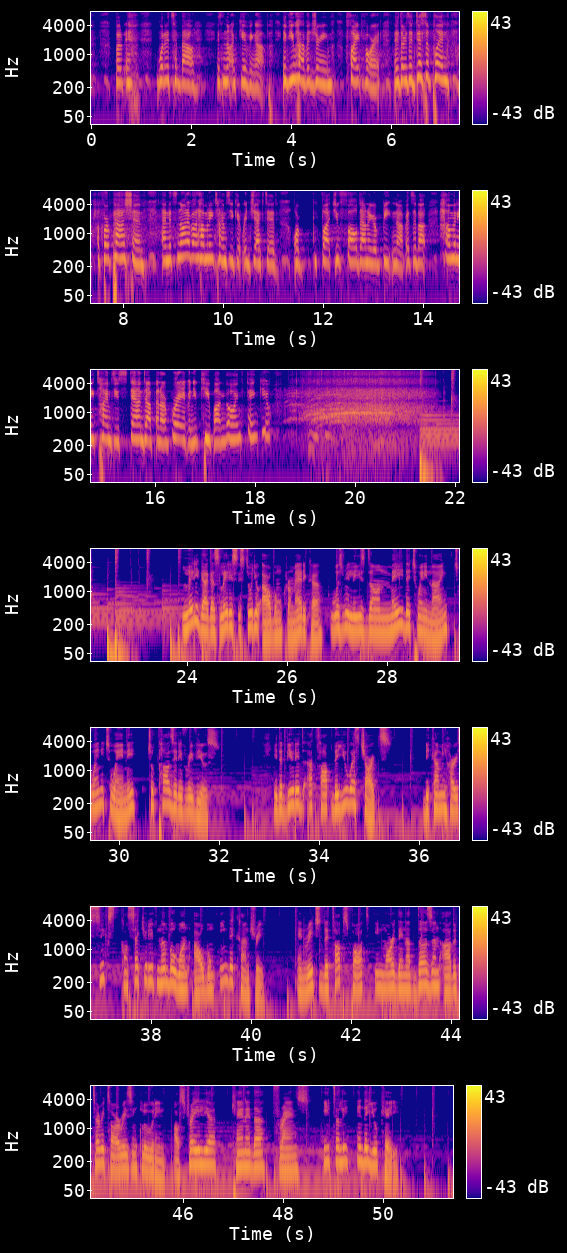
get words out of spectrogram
but what it's about is not giving up. If you have a dream, fight for it. There's a discipline for passion, and it's not about how many times you get rejected or but you fall down or you're beaten up. It's about how many times you stand up and are brave and you keep on going. Thank you. Lady Gaga's latest studio album, Chromatica, was released on May the 29th, 2020, to positive reviews it debuted atop the US charts, becoming her sixth consecutive number one album in the country, and reached the top spot in more than a dozen other territories, including Australia, Canada, France, Italy, and the UK.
